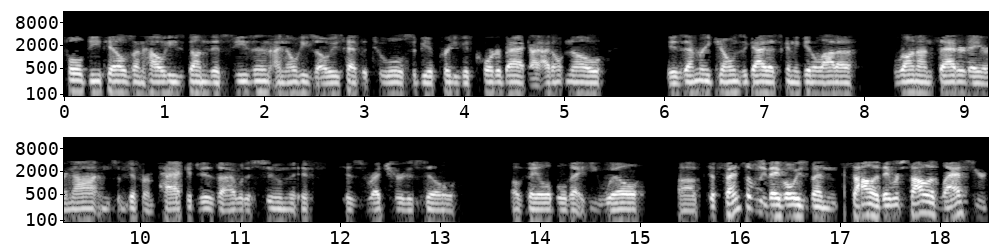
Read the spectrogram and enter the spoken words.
full details on how he's done this season. I know he's always had the tools to be a pretty good quarterback. I, I don't know is Emory Jones a guy that's going to get a lot of run on Saturday or not in some different packages? I would assume if his red shirt is still available that he will. Uh, defensively, they've always been solid. They were solid last year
